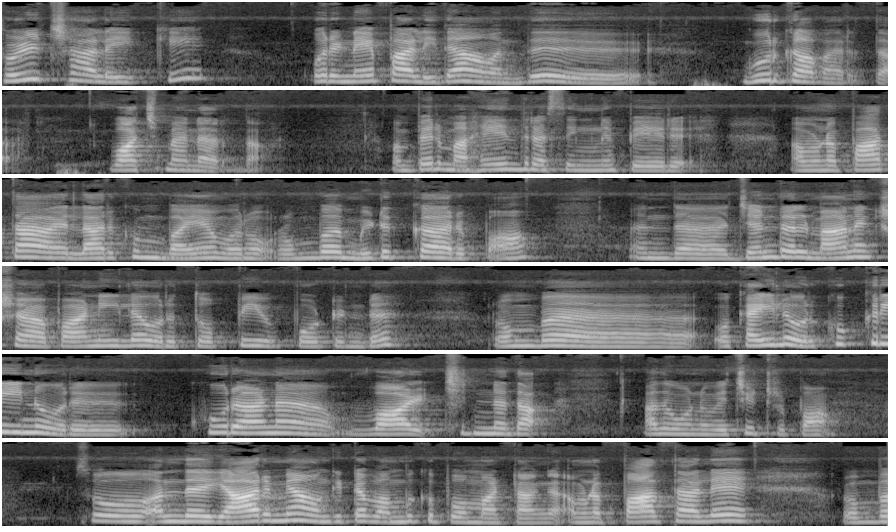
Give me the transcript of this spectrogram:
தொழிற்சாலைக்கு ஒரு நேபாளி தான் வந்து கூர்காவாக இருந்தா வாட்ச்மேனாக இருந்தான் அவன் பேர் மகேந்திர சிங்னு பேர். அவனை பார்த்தா எல்லாருக்கும் பயம் வரும். ரொம்ப மிடுக்காக இருப்பான். இந்த ஜென்ரல் மானக்ஷா பாணியில் ஒரு தொப்பி போட்டுண்டு. ரொம்ப கையில் ஒரு குக்ரின்னு ஒரு கூரான வாள் சின்னதாக அது ஒன்று வச்சிட்ருப்பான். ஸோ அந்த யாருமே அவங்ககிட்ட வம்புக்கு போக மாட்டாங்க. அவனை பார்த்தாலே ரொம்ப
